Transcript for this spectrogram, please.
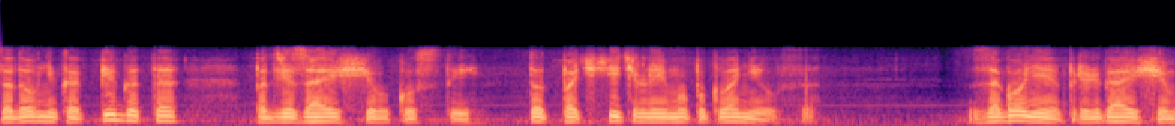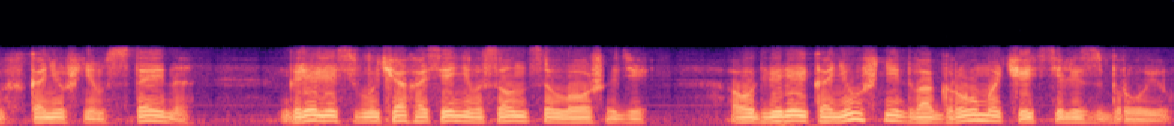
садовника Пигота, подрезающего кусты. Тот почтительно ему поклонился. В загоне, прилегающем к конюшням Стейна, грелись в лучах осеннего солнца лошади, а у дверей конюшни два грума чистили сбрую.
